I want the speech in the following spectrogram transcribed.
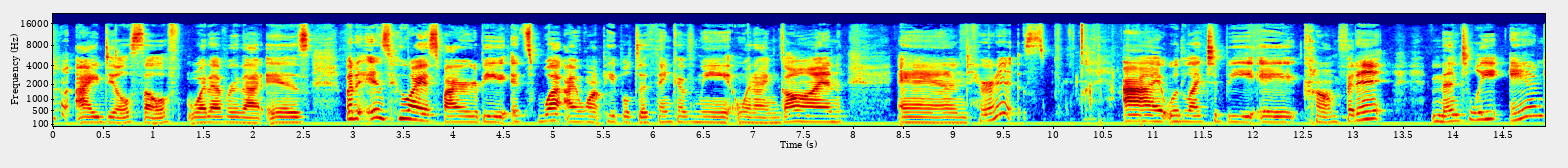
ideal self, whatever that is. But it is who I aspire to be. It's what I want people to think of me when I'm gone. And here it is. I would like to be a confident, mentally and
